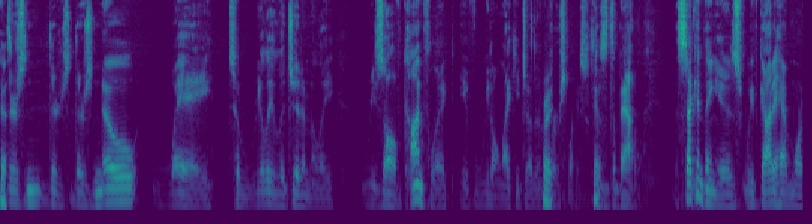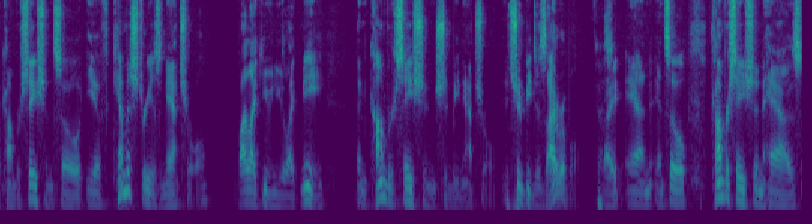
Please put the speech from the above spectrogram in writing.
Yes. There's there's there's no way to really legitimately resolve conflict if we don't like each other in right. the first place because yep. it's a battle. The second thing is we've got to have more conversation. So if chemistry is natural, if I like you and you like me, then conversation should be natural. It should mm-hmm. be desirable, yes. right? And and so conversation has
